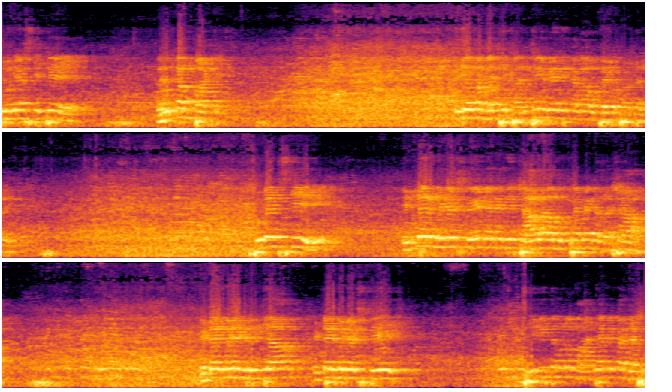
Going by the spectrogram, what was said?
జూనియర్స్ అయితే వెల్కమ్ పార్టీ. ఇది ఒక మంచి మంచి వేదికగా ఉపయోగపడుతుంది. కి ఇంటర్మీడియట్ స్టేజ్ అనేది చాలా ముఖ్యమైన దశ. ఇంటర్మీడియట్ విద్య ఇంటర్మీడియట్ స్టేజ్ జీవితంలో మాధ్యమిక దశ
